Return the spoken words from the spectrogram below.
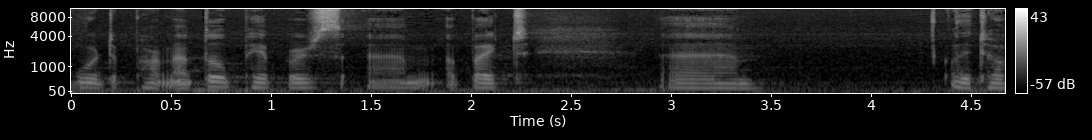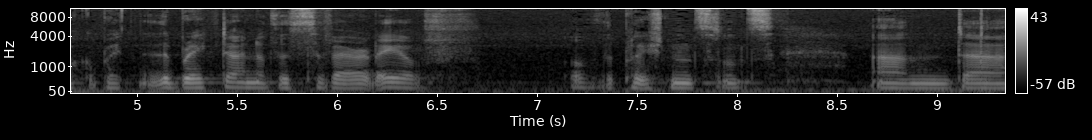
more departmental papers um, about, um, they talk about the breakdown of the severity of, of the pollution incidents. And uh,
